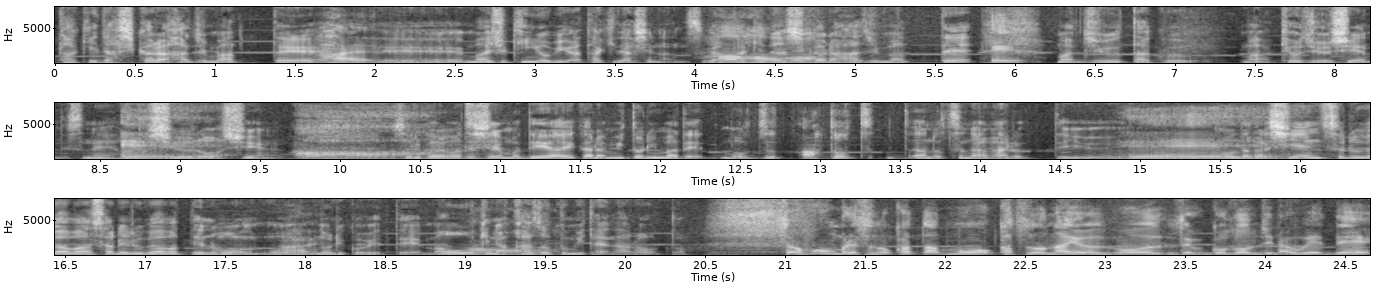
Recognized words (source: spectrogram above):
炊き出しから始まって、はい。えー、毎週金曜日が炊き出しなんですが、はあはあ、炊き出しから始まって、ええ、まあ住宅まあ、居住支援ですね。あと就労支援、えー、それから私はも出会いから看取りまでもうずっとつあ。のつながるっていう。もうだから支援する側される側っていうのももう乗り越えて、はい、まあ、大きな家族みたいになろうと。それホームレスの方も活動内容も全部ご存知な上で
